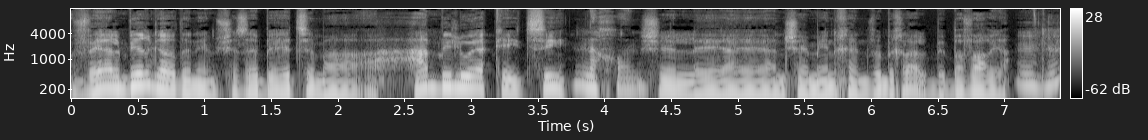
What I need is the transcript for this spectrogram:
ועל ביר גרדנים, שזה בעצם הבילוי הקיצי נכון. של אה, אנשי מינכן, ובכלל בבוואריה. מהמם.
